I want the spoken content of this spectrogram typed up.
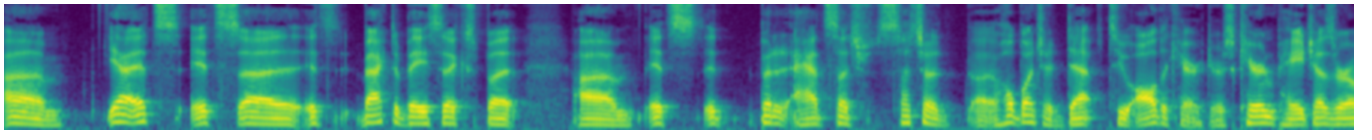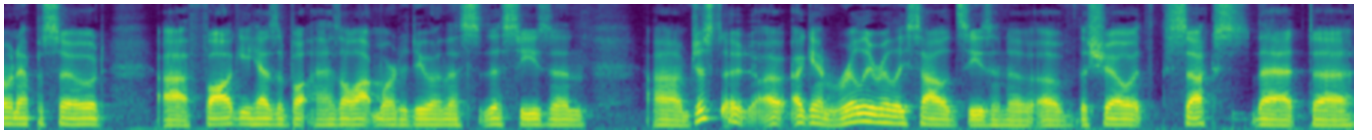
um, yeah, it's it's uh, it's back to basics, but um, it's it but it adds such such a, a, whole bunch of depth to all the characters. Karen Page has her own episode. Uh, Foggy has a has a lot more to do in this this season. Um, just a, a, again, really really solid season of, of the show. It sucks that uh,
